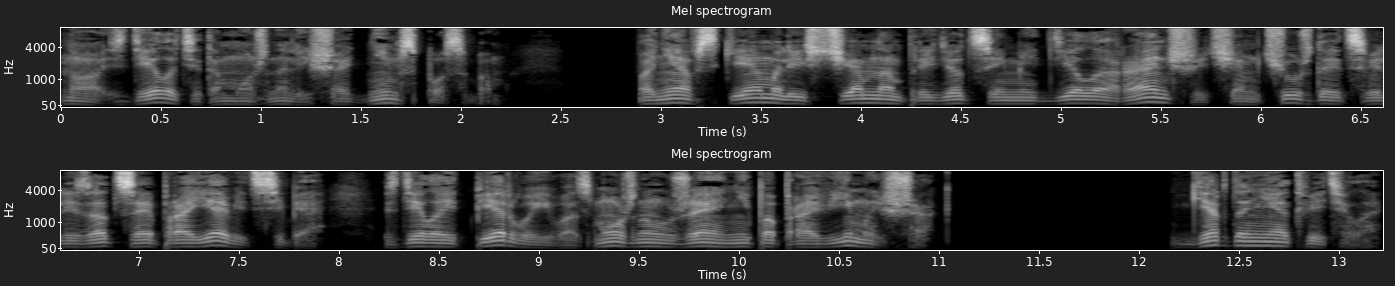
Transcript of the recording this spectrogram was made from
Но сделать это можно лишь одним способом. Поняв, с кем или с чем нам придется иметь дело раньше, чем чуждая цивилизация проявит себя, сделает первый и, возможно, уже непоправимый шаг. Герда не ответила.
